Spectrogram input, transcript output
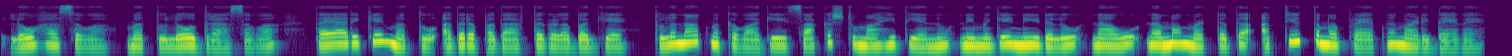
ಲೋಹಾಸವ ಮತ್ತು ಲೋದ್ರಾಸವ ತಯಾರಿಕೆ ಮತ್ತು ಅದರ ಪದಾರ್ಥಗಳ ಬಗ್ಗೆ ತುಲನಾತ್ಮಕವಾಗಿ ಸಾಕಷ್ಟು ಮಾಹಿತಿಯನ್ನು ನಿಮಗೆ ನೀಡಲು ನಾವು ನಮ್ಮ ಮಟ್ಟದ ಅತ್ಯುತ್ತಮ ಪ್ರಯತ್ನ ಮಾಡಿದ್ದೇವೆ.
